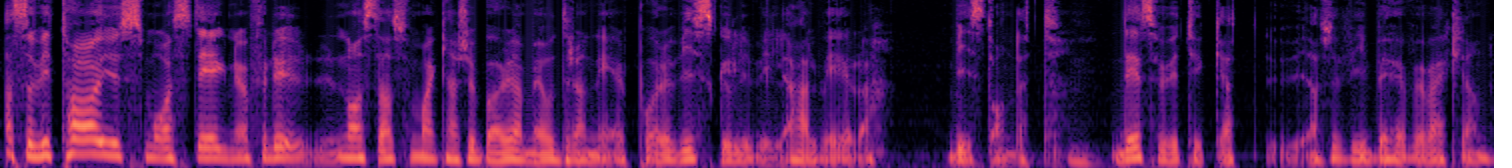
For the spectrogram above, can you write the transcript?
Alltså vi tar ju små steg nu, för det, någonstans får man kanske börja med att dra ner på det. Vi skulle vilja halvera biståndet. Mm. Dels för vi tycker att alltså, vi behöver verkligen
